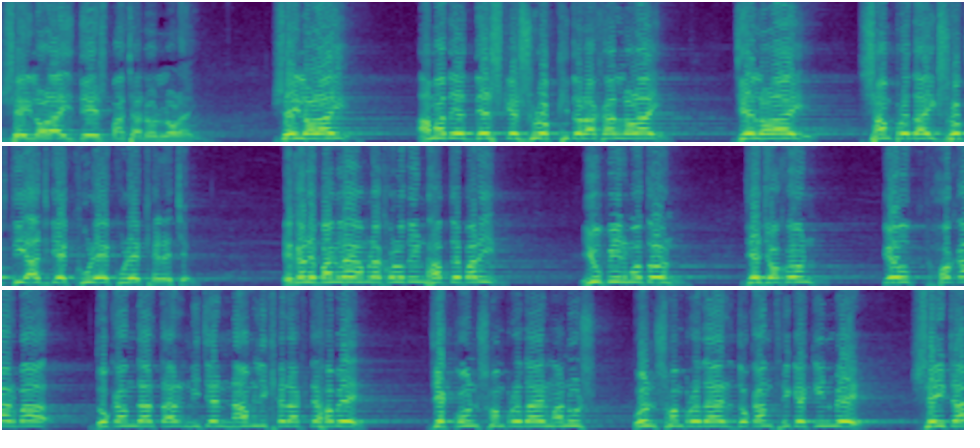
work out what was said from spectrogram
সেই লড়াই দেশ বাঁচানোর লড়াই। সেই লড়াই আমাদের দেশকে সুরক্ষিত রাখার লড়াই, যে লড়াই সাম্প্রদায়িক শক্তি আজকে খুঁড়ে খুঁড়ে খেলেছে। এখানে বাংলায় আমরা কোনোদিন ভাবতে পারি, ইউপির মতন যে যখন কেউ হকার বা দোকানদার তার নিজের নাম লিখে রাখতে হবে, যে কোন সম্প্রদায়ের মানুষ কোন সম্প্রদায়ের দোকান থেকে কিনবে, সেইটা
